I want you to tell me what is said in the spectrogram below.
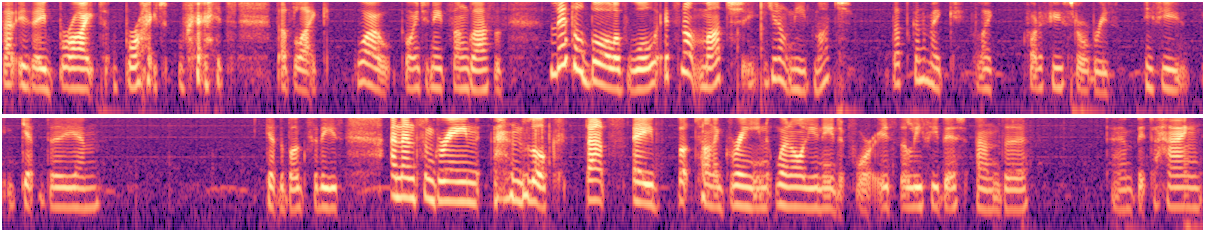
That is a bright, bright red. That's like, wow, going to need sunglasses. Little ball of wool. It's not much. You don't need much. That's going to make like quite a few strawberries if you get the um, get the bug for these. And then some green. And look, that's a butt ton of green when all you need it for is the leafy bit and the um, bit to hang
